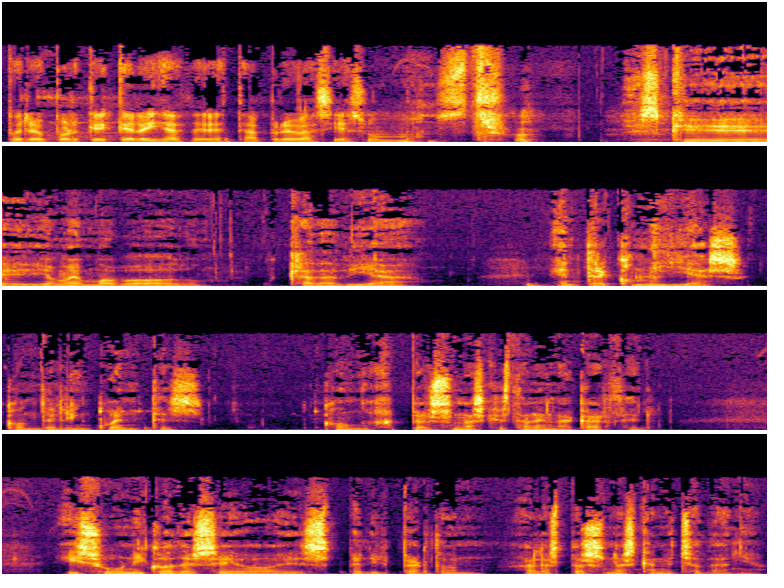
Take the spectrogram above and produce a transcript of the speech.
pero ¿por qué queréis hacer esta prueba si es un monstruo? Es que yo me muevo cada día, entre comillas, con delincuentes, con personas que están en la cárcel. Y su único deseo es pedir perdón a las personas que han hecho daño.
